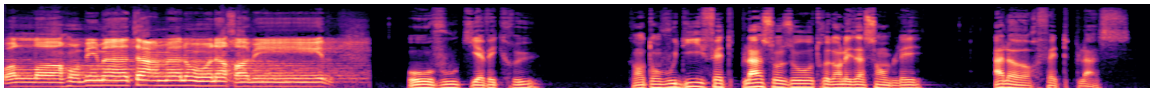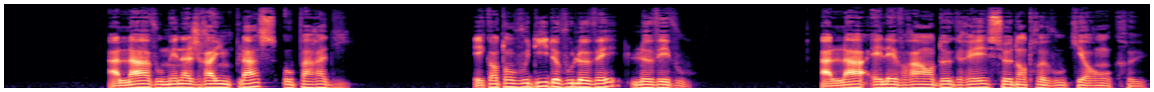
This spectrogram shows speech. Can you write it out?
والله بما تعملون خبير Ô vous qui avez cru, quand on vous dit faites place aux autres dans les assemblées, alors faites place. Allah vous ménagera une place au paradis. Et quand on vous dit de vous lever, levez-vous. Allah élèvera en degrés ceux d'entre vous qui auront cru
